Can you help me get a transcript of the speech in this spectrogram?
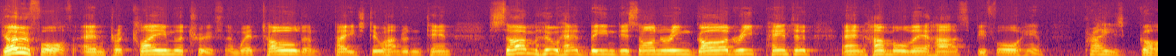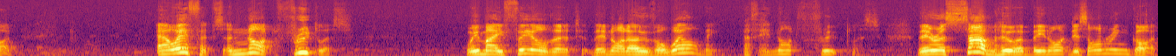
go forth and proclaim the truth. And we're told on page 210 some who had been dishonouring God repented and humbled their hearts before Him. Praise God. Our efforts are not fruitless. We may feel that they're not overwhelming, but they're not fruitless. There are some who have been dishonouring God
